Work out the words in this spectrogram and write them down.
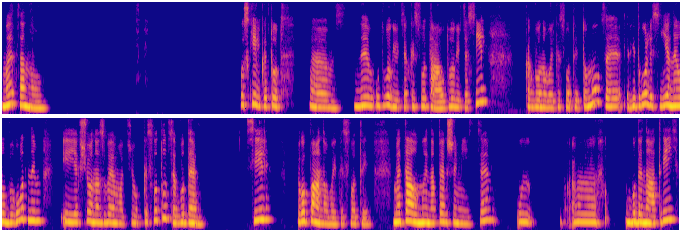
метанол. Оскільки тут е, не утворюється кислота, а утворюється сіль карбонової кислоти, тому це гідроліз є необоротним, і якщо назвемо цю кислоту, це буде сіль пропанової кислоти. Метал ми на перше місце, е, буде натрій,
